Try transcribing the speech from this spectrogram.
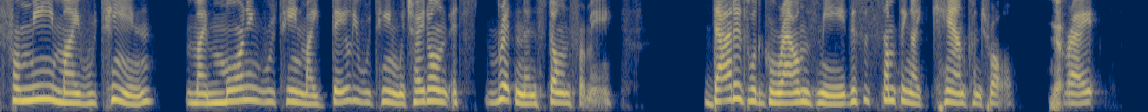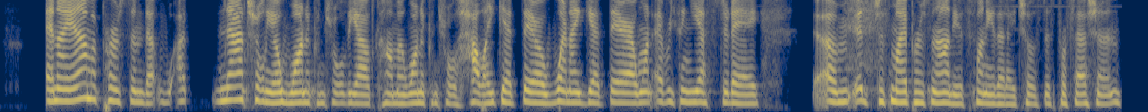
For me, my routine, my morning routine, my daily routine, which I don't, it's written in stone for me. That is what grounds me. This is something I can control. Yep. Right. And I am a person that I, naturally I want to control the outcome. I want to control how I get there, when I get there. I want everything yesterday. Um, it's just my personality. It's funny that I chose this profession,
